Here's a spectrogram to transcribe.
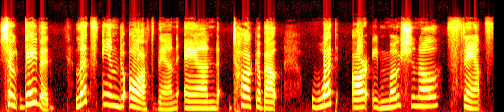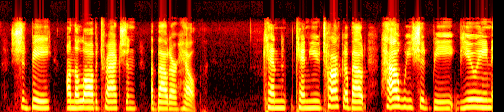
So, David, let's end off then and talk about what our emotional stance should be on the law of attraction about our health. can can you talk about how we should be viewing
